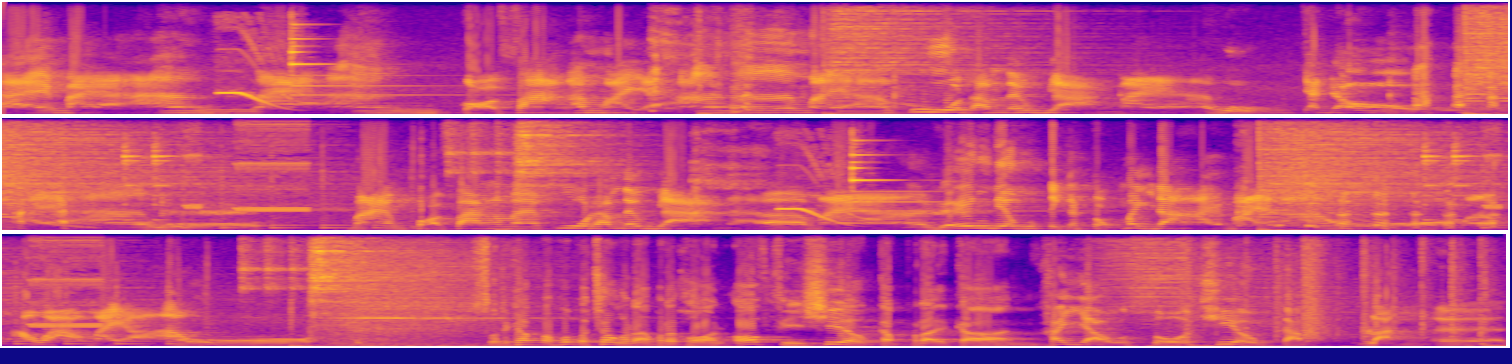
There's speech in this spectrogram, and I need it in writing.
ไอ้ไม่อะไม่อะก่อสร้างอะไม่อะไม่อะกูทำได้ทุกอย่างไม่อะโหจะโดไม่อะโหม่ก่อสร้างทำไมกูทำได้ทุกอย่างอะเออไม่อะเดี๋ยวองเดียวกูติดกระจกไม่ได้ไม่อะโอ้โหเอาเอาไม่อะโอ้โหสวัสดีครับมาพบกับช่องระดับพระนครออฟฟิเชียลกับรายการ เขย่าโซเชียลกับหลังเอิญ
